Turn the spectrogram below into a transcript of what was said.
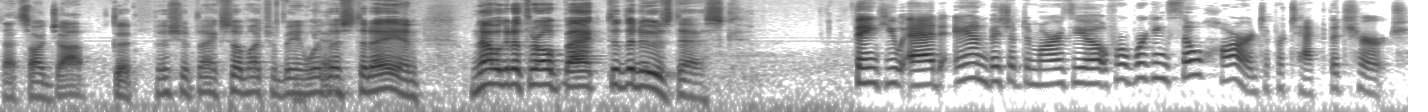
That's our job. Good, Bishop. Thanks so much for being with us today. And now we're going to throw it back to the news desk. Thank you, Ed and Bishop DiMarzio, for working so hard to protect the church.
